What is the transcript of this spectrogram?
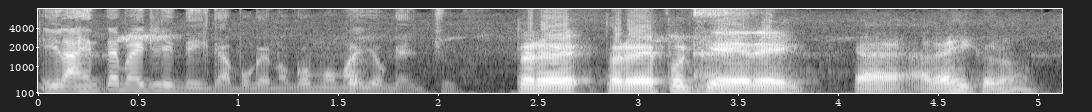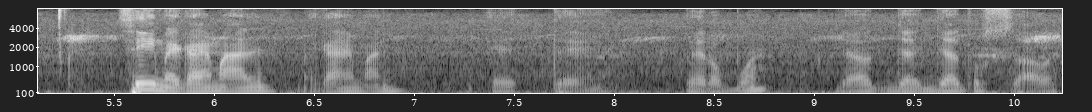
Y la gente me critica porque no como mayo ketchup. Pero, pero es porque eres alérgico, ¿no? Sí, me cae mal, cae mal. Este, pero pues, ya, ya, ya tú sabes.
